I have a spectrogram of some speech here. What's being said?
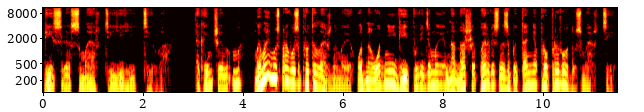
після смерті її тіла. Таким чином, ми маємо справу з протилежними одна одній відповідями на наше первісне запитання про природу смерті.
